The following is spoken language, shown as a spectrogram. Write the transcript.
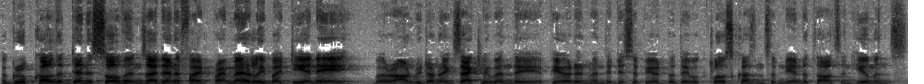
A group called the Denisovans, identified primarily by DNA, were around. We don't know exactly when they appeared and when they disappeared, but they were close cousins of Neanderthals and humans.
